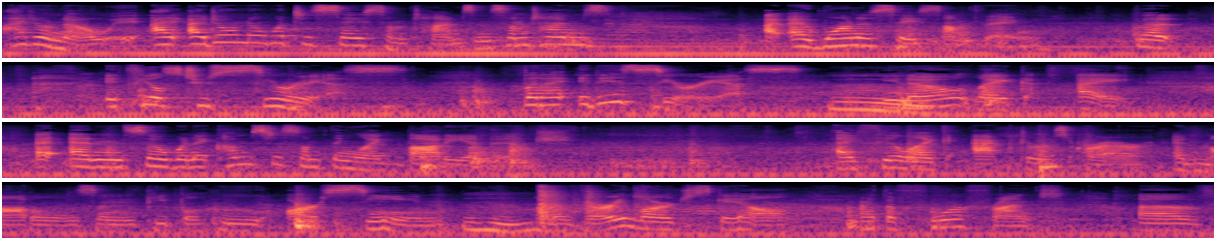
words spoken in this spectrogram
I don't know. I, I don't know what to say sometimes, and sometimes I, I want to say something, but it feels too serious. But I, it is serious, you know. Like I, and so when it comes to something like body image, I feel like actors are and models and people who are seen mm-hmm. on a very large scale are at the forefront of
